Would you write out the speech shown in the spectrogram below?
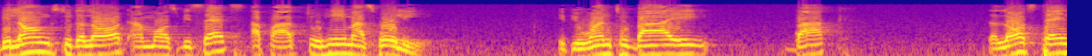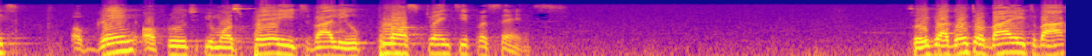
belongs to the Lord and must be set apart to Him as holy. If you want to buy back the Lord's tenth of grain or fruit, you must pay its value plus 20%. So if you are going to buy it back,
